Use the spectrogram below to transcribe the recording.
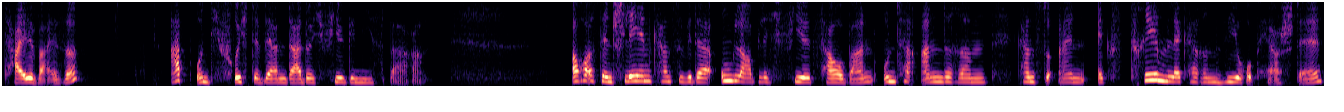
teilweise ab und die Früchte werden dadurch viel genießbarer. Auch aus den Schlehen kannst du wieder unglaublich viel zaubern. Unter anderem kannst du einen extrem leckeren Sirup herstellen.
